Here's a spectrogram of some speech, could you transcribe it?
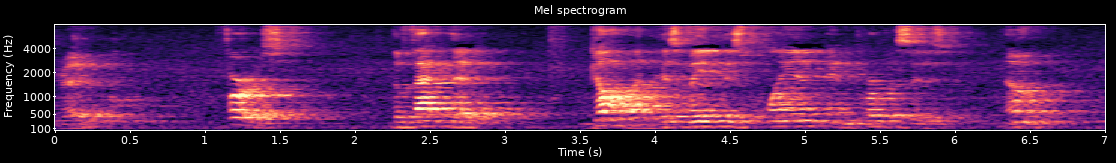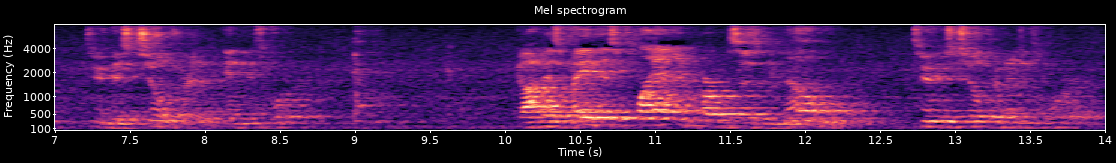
You ready? First, the fact that God has made his plan and purposes known to his children in his word. God has made his plan and purposes known to his children in his word.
